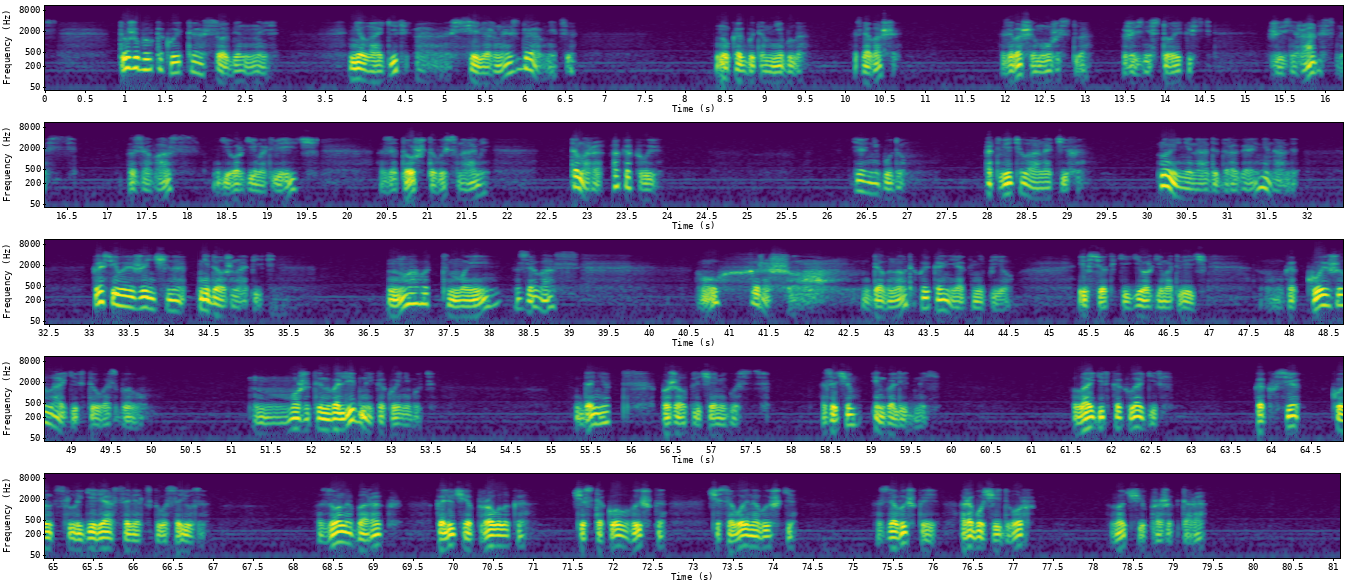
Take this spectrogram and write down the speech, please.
тоже был какой-то особенный не лагерь, а северная здравница. Ну, как бы там ни было, за ваше, за ваше мужество, жизнестойкость, жизнерадостность, за вас, Георгий Матвеевич, за то, что вы с нами. Тамара, а как вы? Я не буду, ответила она тихо. Ну и не надо, дорогая, не надо. Красивая женщина не должна пить. Ну, а вот мы за вас... Ух, хорошо. Давно такой коньяк не пил. И все-таки, Георгий Матвеевич, какой же лагерь-то у вас был? Может, инвалидный какой-нибудь? Да нет, пожал плечами гость. Зачем инвалидный? Лагерь как лагерь как все концлагеря Советского Союза. Зона, барак, колючая проволока, частокол, вышка, часовой на вышке. За вышкой рабочий двор, ночью прожектора.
